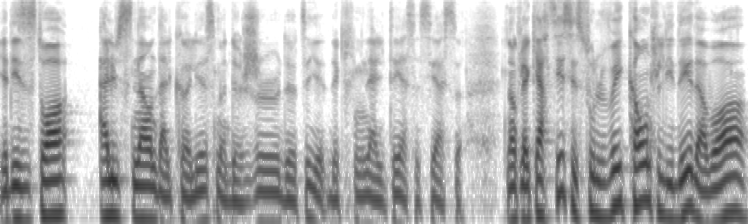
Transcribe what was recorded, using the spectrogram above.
Il y a des histoires hallucinante d'alcoolisme, de jeux, de, de criminalité associée à ça. Donc, le quartier s'est soulevé contre l'idée d'avoir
